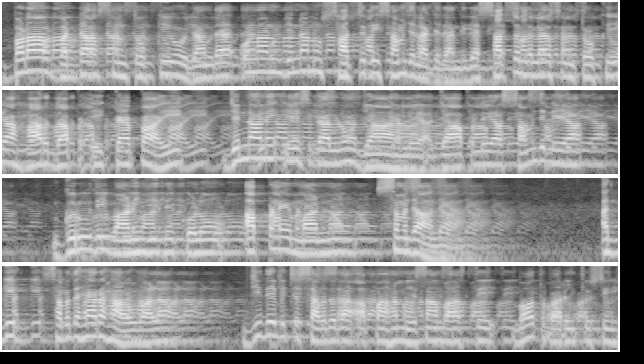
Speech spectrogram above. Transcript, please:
ਬੜਾ ਵੱਡਾ ਸੰਤੋਖੀ ਹੋ ਜਾਂਦਾ ਹੈ। ਉਹਨਾਂ ਨੂੰ ਜਿਨ੍ਹਾਂ ਨੂੰ ਸੱਚ ਦੀ ਸਮਝ ਲੱਗ ਜਾਂਦੀ ਹੈ। ਸੱਚ ਮਿਲਾ ਸੰਤੋਖੀ ਹਰ ਜਪ ਇੱਕ ਹੈ ਭਾਈ। ਜਿਨ੍ਹਾਂ ਨੇ ਇਸ ਗੱਲ ਨੂੰ ਜਾਣ ਲਿਆ, ਜਾਪ ਲਿਆ, ਸਮਝ ਲਿਆ, ਗੁਰੂ ਦੀ ਬਾਣੀ ਜੀ ਦੇ ਕੋਲੋਂ ਆਪਣੇ ਮਨ ਨੂੰ ਸਮਝਾ ਲਿਆ। ਅੱਗੇ ਸ਼ਬਦ ਹੈ ਰਹਾਉ ਵਾਲਾ, ਜਿਹਦੇ ਵਿੱਚ ਸ਼ਬਦ ਦਾ ਆਪਾਂ ਹਮੇਸ਼ਾ ਵਾਸਤੇ ਬਹੁਤ ਵਾਰੀ ਤੁਸੀਂ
